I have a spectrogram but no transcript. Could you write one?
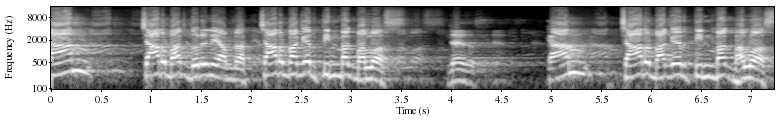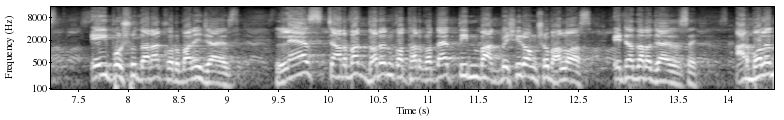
কান চার ভাগ ধরে নিই আমরা চার ভাগের তিন ভাগ ভালো আছে। যাই কান চার ভাগের তিন ভাগ ভালো আছে। এই পশু দ্বারা কোরবানি জায়েজ। লেজ চার ভাগ ধরেন কথার কথায় তিন ভাগ বেশির অংশ ভালো আছে। এটা দ্বারা জায়েজ আছে। আর বলেন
